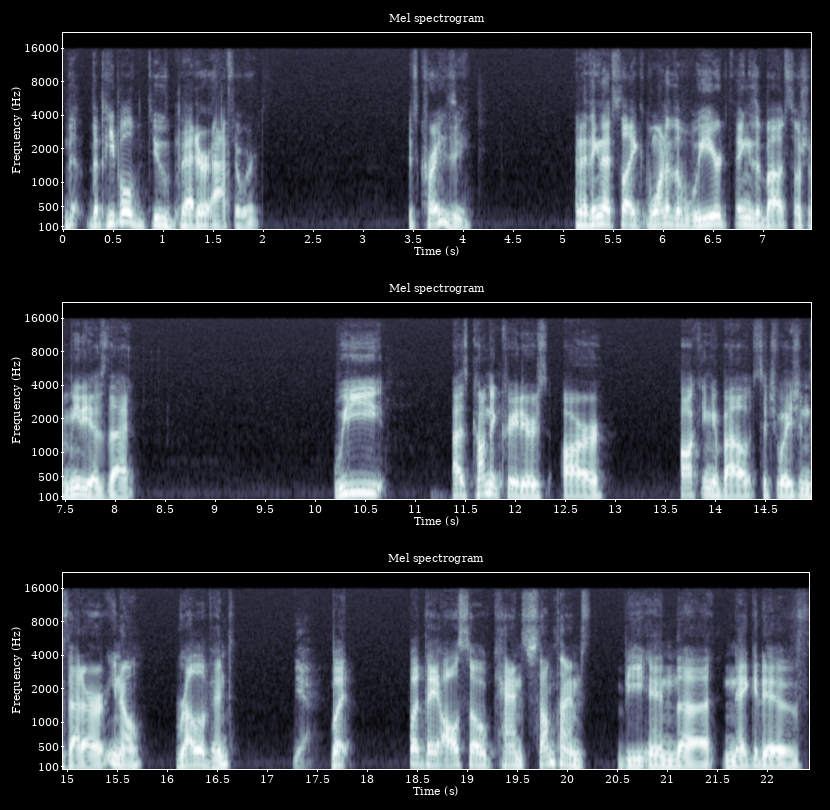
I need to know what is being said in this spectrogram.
the, the people do better afterwards. It's crazy. And I think that's like one of the weird things about social media is that we as content creators are talking about situations that are, you know, relevant Yeah. but but they also can sometimes be in the negative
